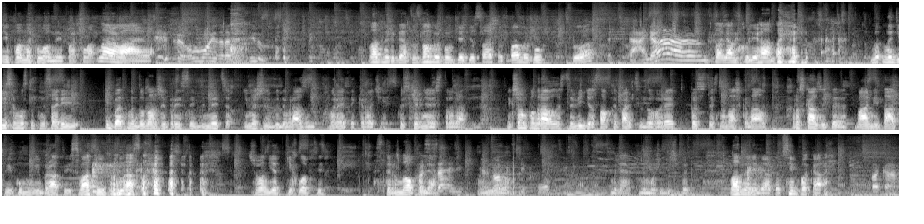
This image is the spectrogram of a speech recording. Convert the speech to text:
І по наклону і пошла. Нормально. Головою зараз піду. Ладно, ребята, з вами був дядя Саша, з вами був хто? Талян! Толян Хуліган. Надіюся, в наступній серії і Бетмен до нас вже присоединиться, і ми щось будемо разом творити, коротше, якусь херню і страдати. Якщо вам понравилось це відео, ставте пальці догори, підписуйтесь на наш канал, розказуйте мамі, тату, і куму, і брату, і свату і про нас. Що вон є такі хлопці з Тернополя. Веселі, тернопільські хлопці. Бля, не можу більше пити. Ладно, ребята, всем пока. Пока.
